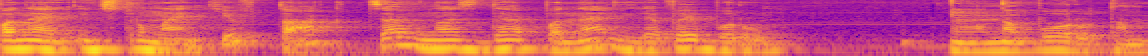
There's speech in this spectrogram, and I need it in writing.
панель інструментів. Так, Це в нас йде панель для вибору е, набору там,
